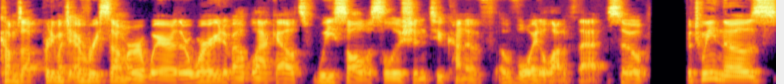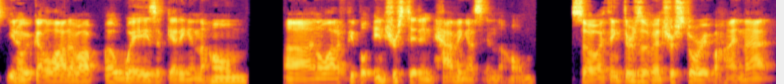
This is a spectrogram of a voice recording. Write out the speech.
comes up pretty much every summer where they're worried about blackouts. We solve a solution to kind of avoid a lot of that. So between those, you know, we've got a lot of op- uh, ways of getting in the home uh, and a lot of people interested in having us in the home. So I think there's a venture story behind that.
